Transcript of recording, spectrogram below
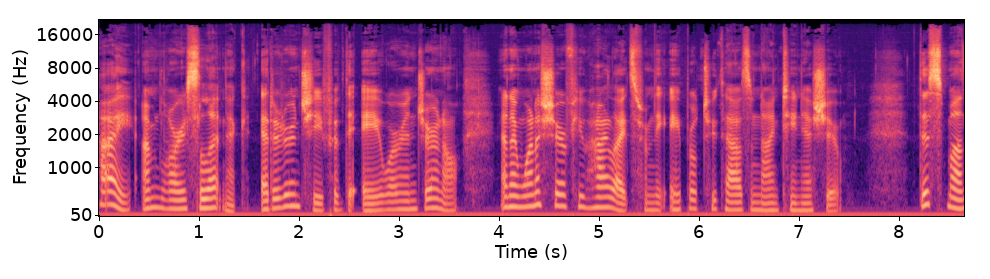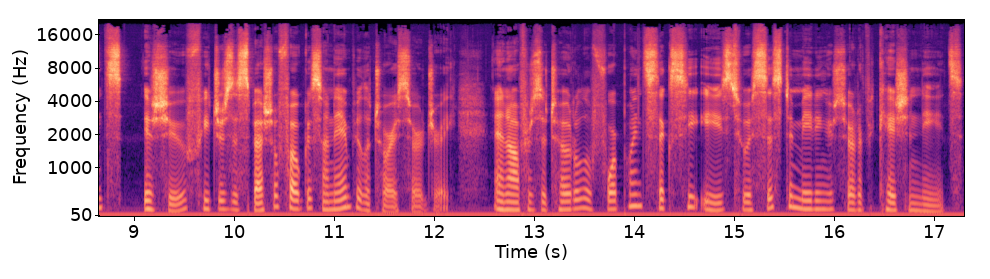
Hi, I'm Lori Saletnik, Editor in Chief of the AORN Journal, and I want to share a few highlights from the April 2019 issue. This month's issue features a special focus on ambulatory surgery and offers a total of 4.6 CEs to assist in meeting your certification needs.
